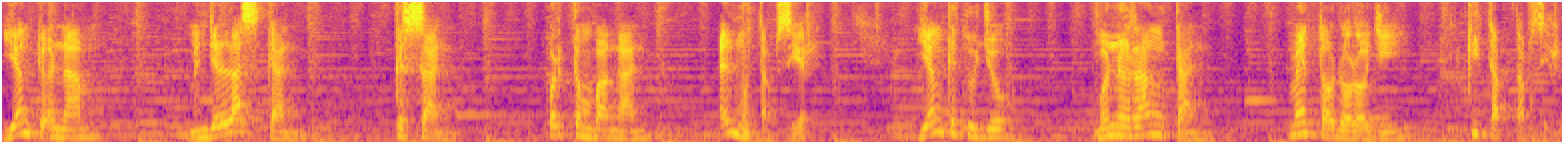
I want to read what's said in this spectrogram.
Yang keenam, menjelaskan kesan perkembangan ilmu tafsir. Yang ketujuh, menerangkan metodologi kitab tafsir.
